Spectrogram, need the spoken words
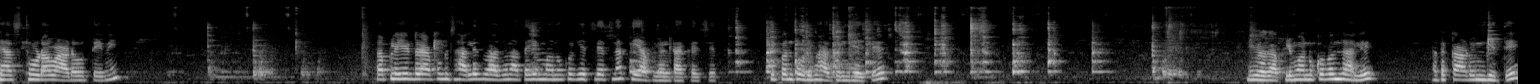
गॅस थोडा वाढवते मी. तर आपले हे ड्रायफ्रूट झालेत भाजून आता हे मनुकं घेतलेत ना ते आपल्याला टाकायचे ती पण थोडी भाजून घ्यायचे मी बघा आपली मनुकं पण झाली. आता काढून घेते.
